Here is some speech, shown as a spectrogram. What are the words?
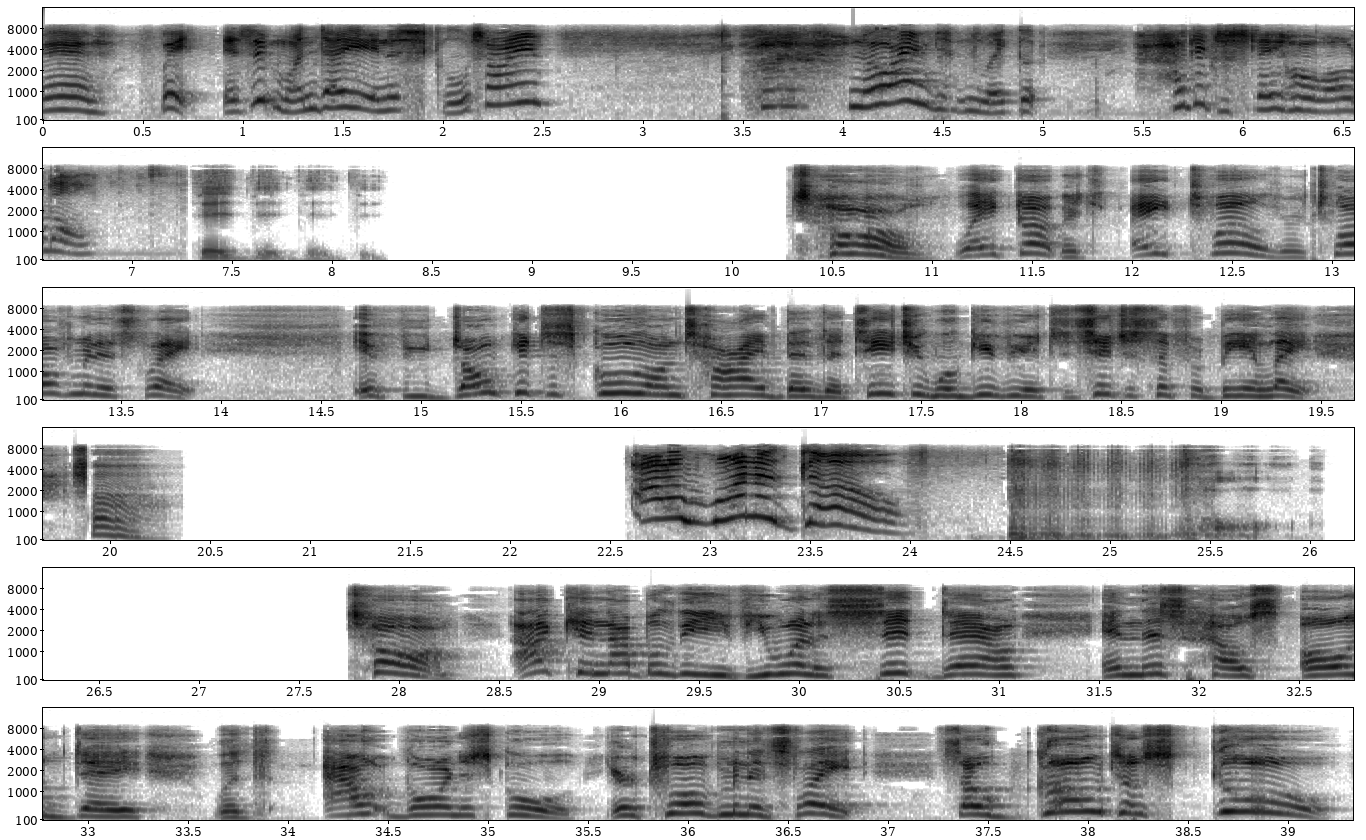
Man, wait, is it Monday and it's school time? no, I didn't wake up. I get to stay home all day. Tom, wake up. It's 8:12. You're 12 minutes late. If you don't get to school on time, then the teacher will give you a detention slip for being late. I want to go. Tom, I cannot believe you want to sit down in this house all day without going to school. You're 12 minutes late. So go to school.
